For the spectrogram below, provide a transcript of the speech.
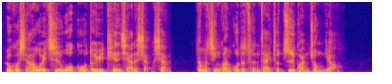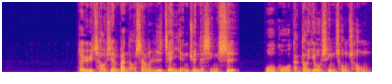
如果想要维持倭国对于天下的想象，那么金棺国的存在就至关重要。对于朝鲜半岛上日渐严峻的形势，倭国感到忧心忡忡。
